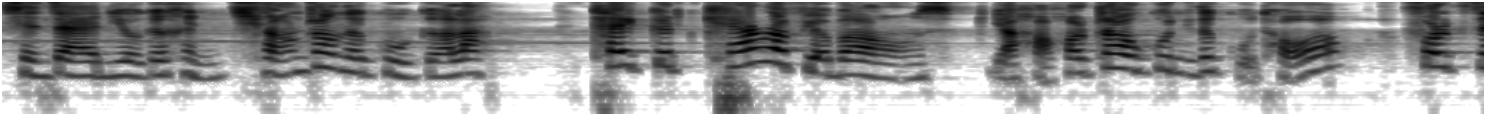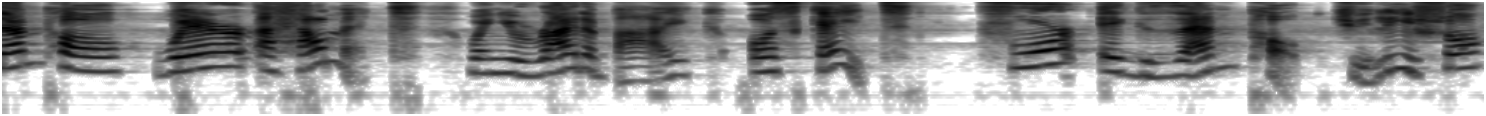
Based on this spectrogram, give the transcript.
现在你有个很强壮的骨骼了。Take good care of your bones. 要好好照顾你的骨头哦。 For example, wear a helmet when you ride a bike or skate. For example, 举例说，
